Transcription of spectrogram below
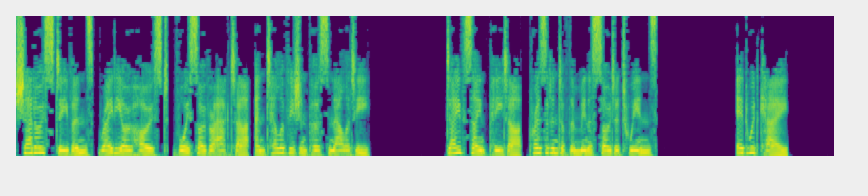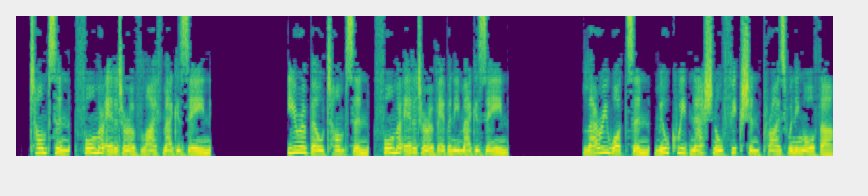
Shadoe Stevens, radio host, voiceover actor, and television personality. Dave St. Peter, president of the Minnesota Twins. Edward K. Thompson, former editor of Life magazine. Era Bell Thompson, former editor of Ebony magazine. Larry Watson, Milkweed National Fiction Prize-winning author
